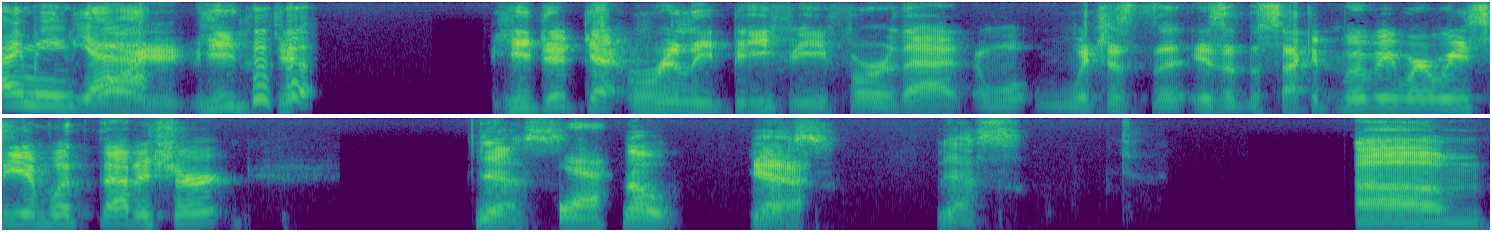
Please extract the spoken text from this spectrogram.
I mean, yeah. well, he, he did he did get really beefy for that, which is the is it the second movie where we see him without a shirt? yes. yeah. No. Yeah. Yes. Yes. Um,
